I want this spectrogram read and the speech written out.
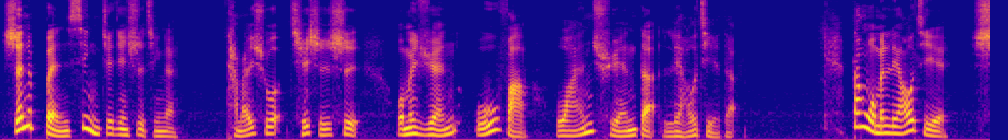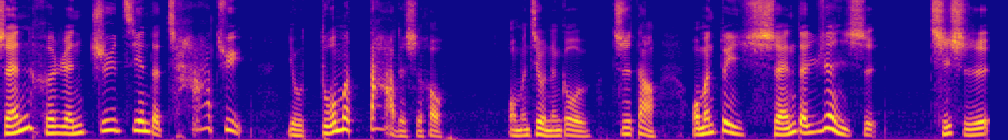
神的本性这件事情呢，坦白说，其实是我们人无法完全的了解的。当我们了解神和人之间的差距有多么大的时候，我们就能够知道我们对神的认识。其实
